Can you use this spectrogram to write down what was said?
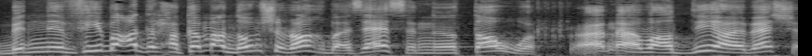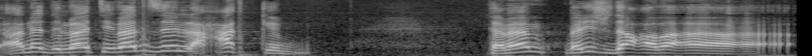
بإن في بعض الحكام ما عندهمش الرغبه أساسا إن نتطور. أنا مقضيها يا باشا. أنا دلوقتي بنزل أحكم. تمام؟ ماليش دعوة بقى.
